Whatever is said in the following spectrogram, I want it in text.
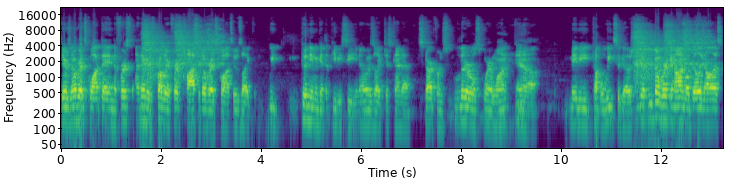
there was an overhead squat day, and the first I think it was probably our first class with overhead squats. It was like we couldn't even get the PVC, you know, it was like just kind of start from literal square one, and uh, maybe a couple weeks ago, she's we've been working on mobility and all this.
